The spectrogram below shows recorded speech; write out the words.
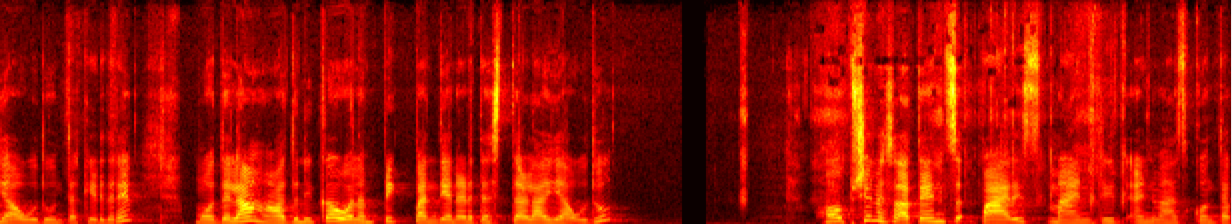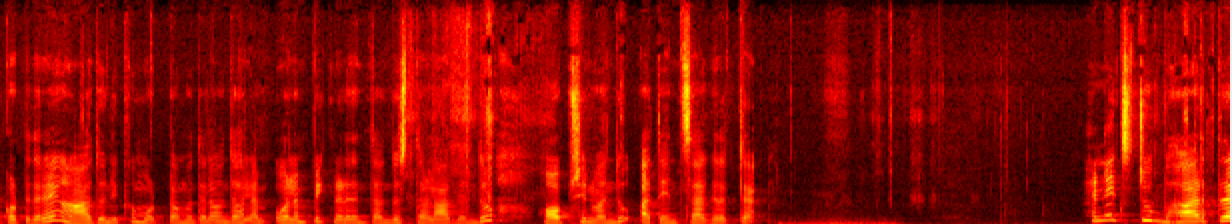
ಯಾವುದು ಅಂತ ಕೇಳಿದರೆ, ಮೊದಲ ಆಧುನಿಕ ಒಲಿಂಪಿಕ್ ಪಂದ್ಯ ನಡೆದ ಸ್ಥಳ ಯಾವುದು? Option Athens Paris Madrid and Moscow ಅಂತ ಕೊಟ್ಟಿದ್ದಾರೆ. ಆಧುನಿಕ ಮೊಟ್ಟ ಮೊದಲ ಒಂದು ಒಲಂ, ಒಲಿಂಪಿಕ್ ನಡೆದಂಥ ಒಂದು ಸ್ಥಳ ಅದೊಂದು ಆಪ್ಷನ್ ಒಂದು ಅಥೆನ್ಸ್ ಆಗಿರುತ್ತೆ. ನೆಕ್ಸ್ಟು ಭಾರತದ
